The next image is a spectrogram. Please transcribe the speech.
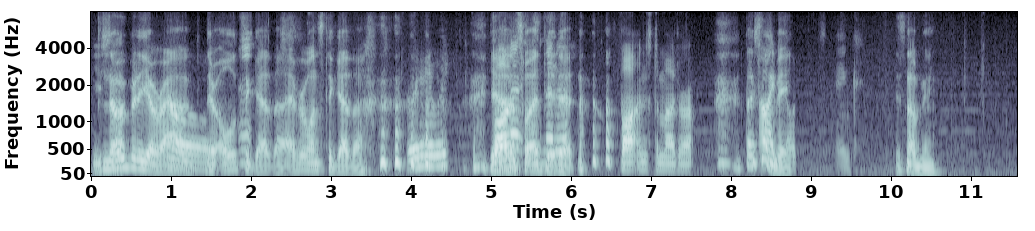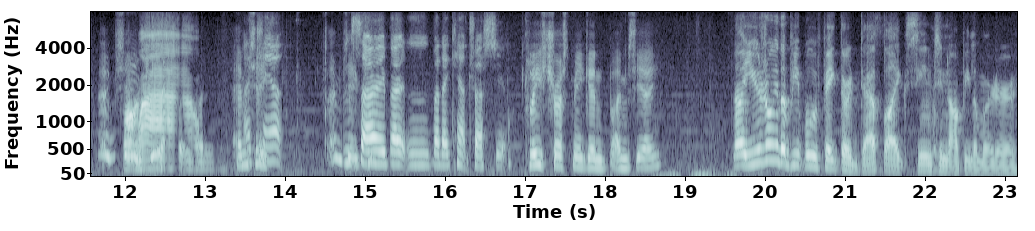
you suck. Nobody around. No. They're all together. Everyone's together. Really? yeah, that's why I did it. Barton's the murderer. That's No, I not me. don't think. It's not me. MC, Wow. everybody. I can't. MC, I'm sorry, Barton, but I can't trust you. Please trust me again, MCA. No, usually the people who fake their death like seem to not be the murderer.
